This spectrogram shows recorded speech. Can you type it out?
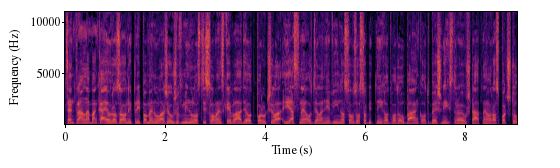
Centrálna banka eurozóny pripomenula, že už v minulosti slovenskej vláde odporúčila jasné oddelenie výnosov z osobitných odvodov bank od bežných zdrojov štátneho rozpočtu.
